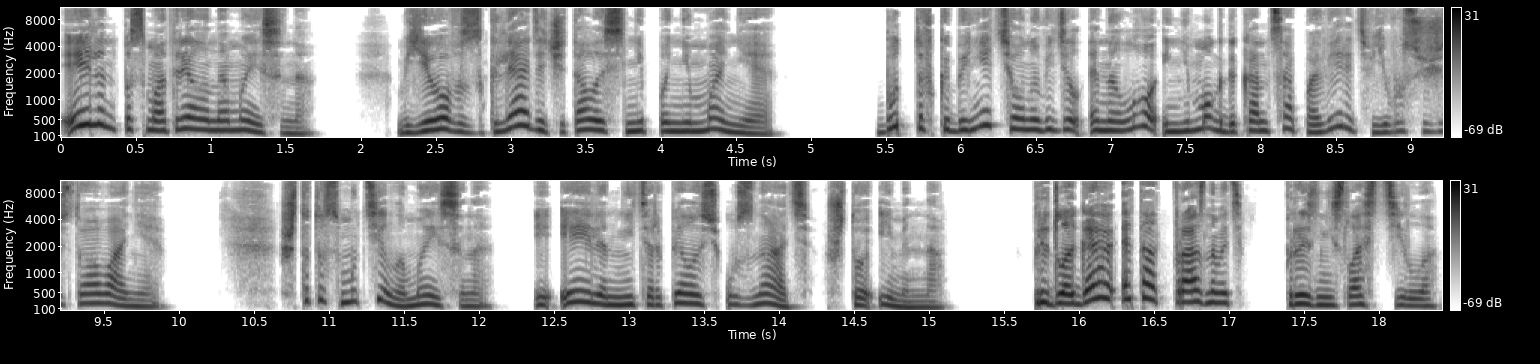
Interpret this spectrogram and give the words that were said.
Эйлин посмотрела на Мейсона. В его взгляде читалось непонимание, будто в кабинете он увидел НЛО и не мог до конца поверить в его существование. Что-то смутило Мейсона, и Эйлин не терпелось узнать, что именно. «Предлагаю это отпраздновать», — произнесла Стилла.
